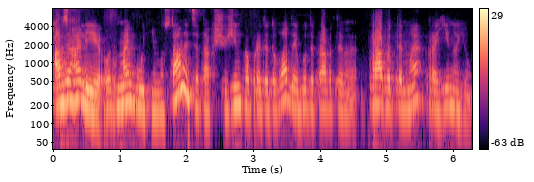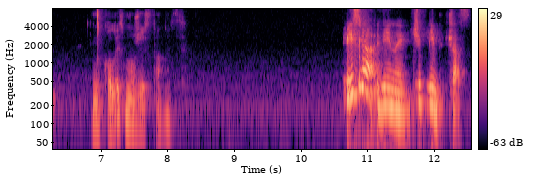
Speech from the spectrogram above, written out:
А взагалі, от в майбутньому станеться так, що жінка прийде до влади і буде правити, правитиме країною Ну, колись може і станеться. після війни чи під час?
